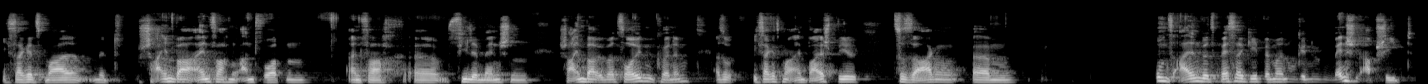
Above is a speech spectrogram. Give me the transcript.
ich sage jetzt mal, mit scheinbar einfachen Antworten einfach äh, viele Menschen scheinbar überzeugen können. Also ich sage jetzt mal ein Beispiel, zu sagen, ähm, uns allen wird es besser geht, wenn man nur genügend Menschen abschiebt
